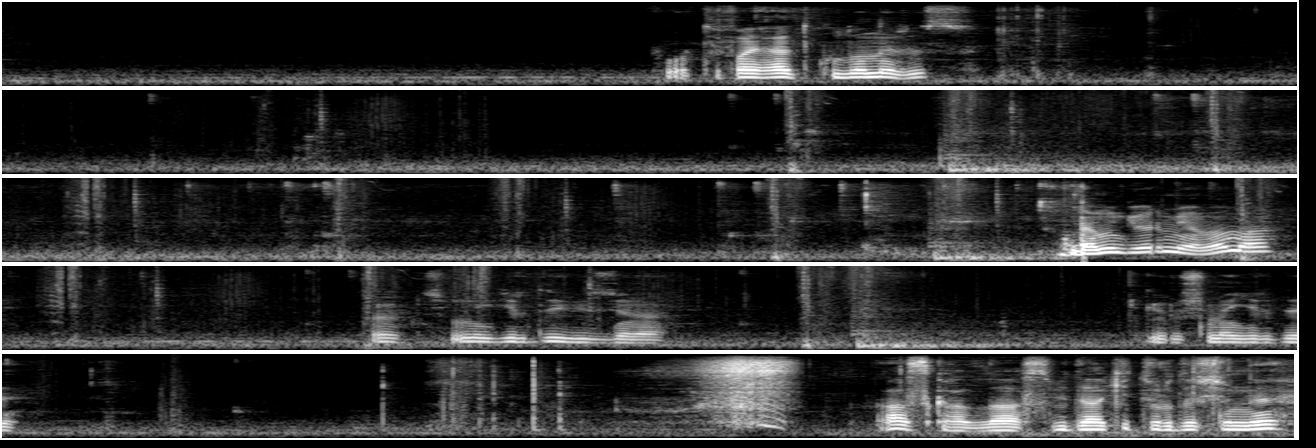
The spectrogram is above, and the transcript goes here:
Fortify Health kullanırız. Adamı görmüyorum ama Hı, şimdi girdi vizyona. Görüşüme girdi. Az kaldı az. Bir dahaki turda şimdi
